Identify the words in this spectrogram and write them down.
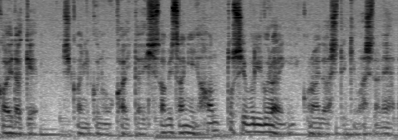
回だけ鹿肉の解体久々に半年ぶりぐらいにこの間してきましたね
